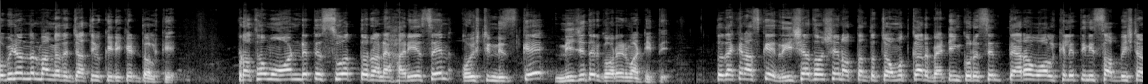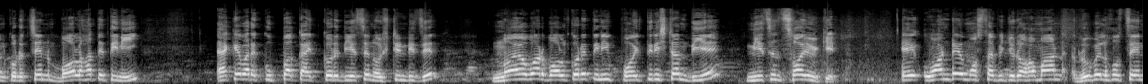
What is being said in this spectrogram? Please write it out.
অভিনন্দন বাংলাদেশ জাতীয় ক্রিকেট দলকে। প্রথম ওয়ানডেতে চুয়াত্তর রানে হারিয়েছেন ওয়েস্ট ইন্ডিজকে নিজেদের ঘরের মাটিতে। তো দেখেন, আজকে রিশাদ হোসেন অত্যন্ত চমৎকার ব্যাটিং করেছেন। তেরো বল খেলে তিনি ছাব্বিশ রান করেছেন। বল হাতে তিনি একেবারে কুপ্পা কায়েদ করে দিয়েছেন ওয়েস্ট ইন্ডিজের। নয় ওভার বল করে তিনি পঁয়ত্রিশ রান দিয়ে নিয়েছেন ছয় উইকেট। এই ওয়ানডে মোস্তাফিজুর রহমান, রুবেল হোসেন,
